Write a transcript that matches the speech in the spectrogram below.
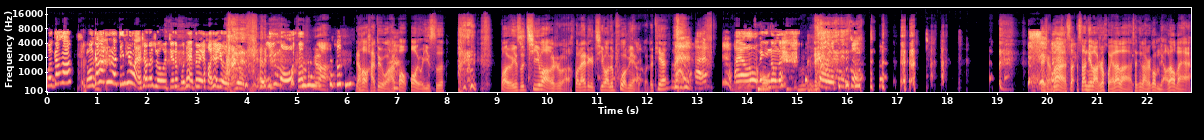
我刚刚，我刚刚听到今天晚上的时候，我觉得不太对，好像有有有阴谋，是吧？然后还对我还抱抱有一丝抱有一丝期望，是吧？后来这个期望就破灭了，我的天！哎哎呀，我被你弄的 笑得我肚子疼。那什么，三三体老师回来了，三体老师跟我们聊聊呗，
